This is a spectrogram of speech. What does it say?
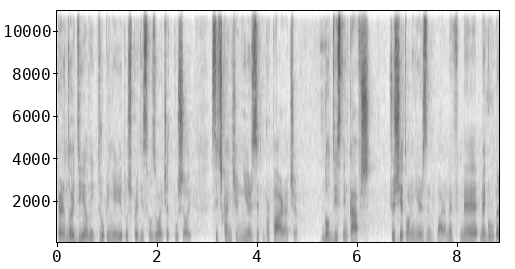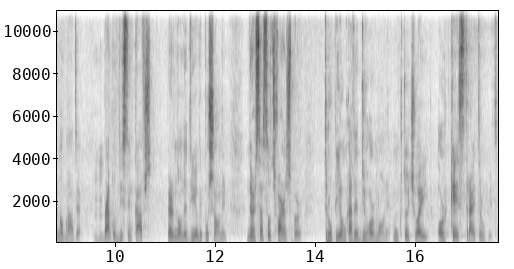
perëndoi dielli, trupi i njeriut është predispozuar që të pushojë. Siç kanë qenë njerëzit më përpara që godisnin kafshë, qysh jetonin njerëzit më përpara? Me me me grupe nomade. Pra godisnin kafshë, perëndonte dielli, pushonin. Ndërsa sot çfarë është bërë? Trupi jonë ka dhe dy hormone. Unë këto i quaj orkestra e trupit.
